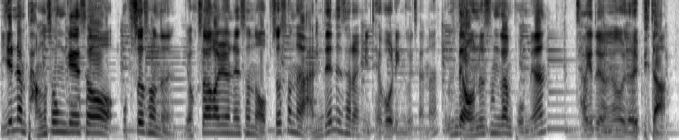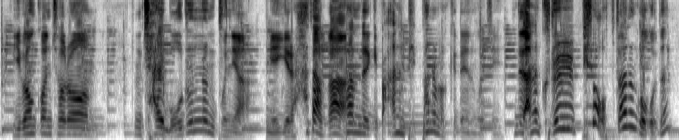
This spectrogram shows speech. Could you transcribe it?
이제는 방송계에서 없어서는 역사 관련해서는 없어서는 안 되는 사람이 돼버린 거잖아. 근데 어느 순간 보면 자기도 영역을 넓히다. 이번 건처럼 좀 잘 모르는 분야 얘기를 하다가 사람들에게 많은 비판을 받게 되는 거지. 근데 나는 그럴 필요 없다는 거거든.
